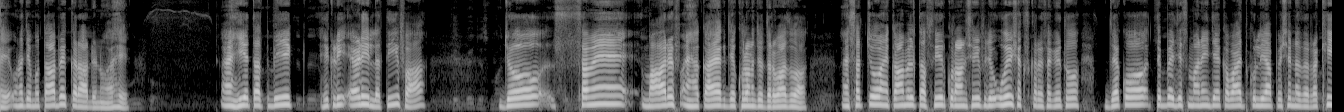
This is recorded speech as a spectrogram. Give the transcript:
आहे उन मुताबिक़ करार ॾिनो आहे ऐं हीअ ततबीक हिकिड़ी अहिड़ी लतीफ़ आहे जो सवें मारिफ़ ऐं हक़ाइक़ जे खुलण जो दरवाज़ो आहे ऐं सचो ऐं क़ामिल तफ़सीर क़ुर शरीफ़ जो उहो ई शख़्स करे सघे थो जेको तिब जिस्मानी जे क़वाइदुल या पेश नज़र रखी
